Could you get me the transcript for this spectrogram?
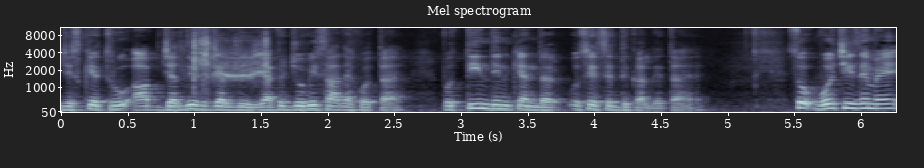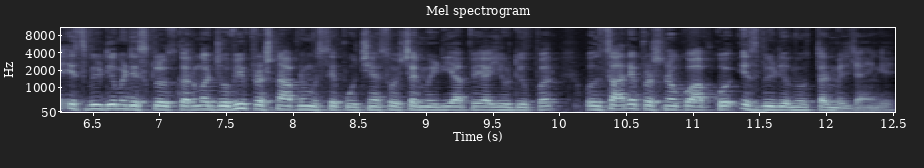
जिसके थ्रू आप जल्दी से जल्दी या फिर जो भी साधक होता है वो तीन दिन के अंदर उसे सिद्ध कर लेता है। सो so, वो चीज़ें मैं इस वीडियो में डिस्क्लोज करूँगा। जो भी प्रश्न आपने मुझसे पूछे हैं सोशल मीडिया पे या यूट्यूब पर उन सारे प्रश्नों को आपको इस वीडियो में उत्तर मिल जाएँगे।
